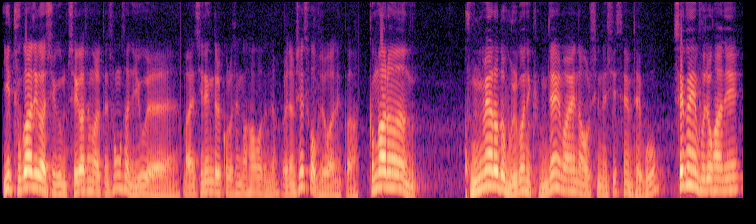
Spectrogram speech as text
이 두 가지가 지금 제가 생각할 땐 총선 이후에 많이 진행될 거로 생각하거든요. 왜냐면 세수가 부족하니까. 그 말은 공매로도 물건이 굉장히 많이 나올 수 있는 시스템이 되고 세금이 부족하니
